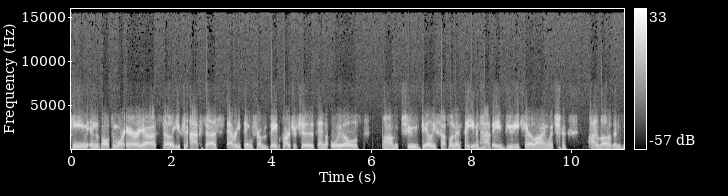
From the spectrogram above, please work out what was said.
team in the Baltimore area. So you can access everything from vape cartridges and oils um, to daily supplements. They even have a beauty care line, which I love, and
